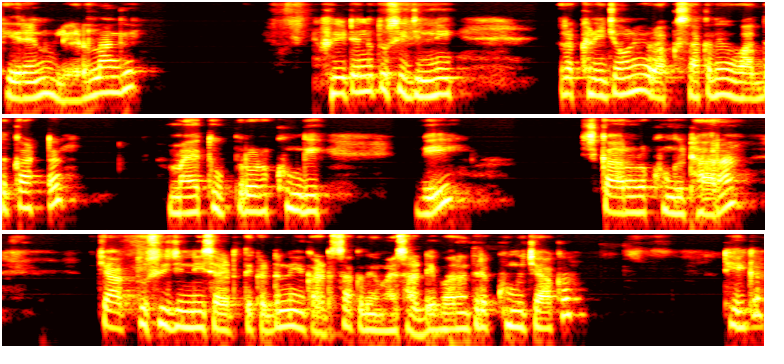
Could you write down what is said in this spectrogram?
ਫਿਰ ਇਹਨੂੰ ਲੇੜ ਲਾਂਗੇ। ਫਿਟਿੰਗ ਤੁਸੀਂ ਜਿੰਨੀ ਰੱਖਣੀ ਚਾਹੁੰਦੇ ਹੋ ਰੱਖ ਸਕਦੇ ਹੋ, ਵੱਧ ਘੱਟ। ਮੈਂ ਇੱਥੋਂ ਉੱਪਰੋਂ ਰੱਖੂੰਗੀ 20 ਸ਼ਿਕਾਰੋਂ ਰੱਖੂੰਗੀ 18 ਚਾਕ ਤੁਸੀਂ ਜਿੰਨੀ ਸਾਈਡ ਤੇ ਕੱਢਣੀ ਹੈ ਕੱਢ ਸਕਦੇ ਹੋ, ਮੈਂ 12.5 ਤੇ ਰੱਖੂੰਗੀ ਚਾਕ। ਠੀਕ ਹੈ?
